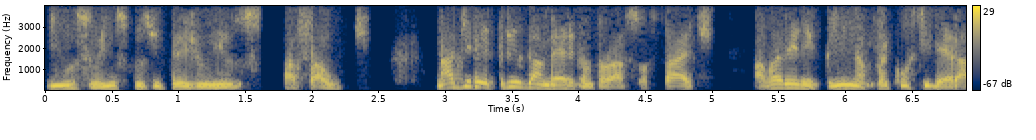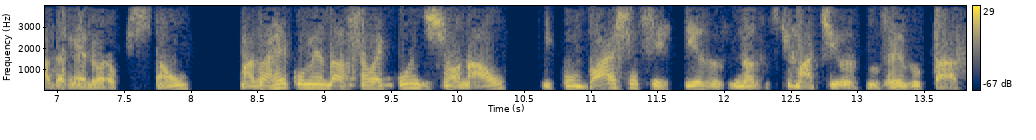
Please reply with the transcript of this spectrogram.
e os riscos de prejuízos à saúde. Na diretriz da American Thoracic Society, a vareniclina foi considerada a melhor opção, mas a recomendação é condicional e com baixas certezas nas estimativas dos resultados.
